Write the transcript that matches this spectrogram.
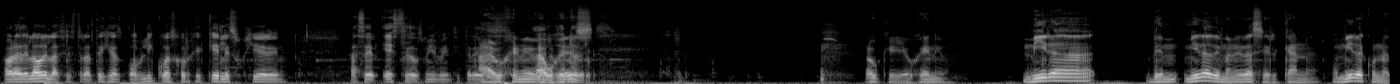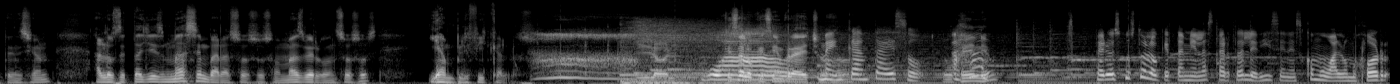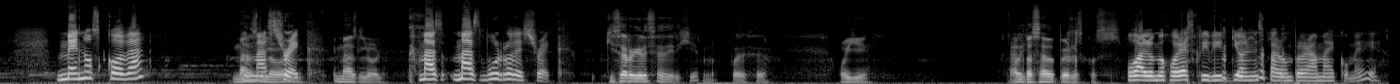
Ahora, del lado de las estrategias oblicuas, Jorge, ¿qué le sugieren hacer este 2023 A Eugenio a Eugenio Derbez. Derbez? Ok, Eugenio. Mira de, mira de manera cercana o mira con atención a los detalles más embarazosos o más vergonzosos y amplifícalos. LOL. Wow, es algo que siempre ha hecho, Me ¿no? encanta eso. Ajá, Eugenio, pero es justo lo que también las cartas le dicen. Es como a lo mejor menos coda, más LOL. Shrek. Y más LOL. más, más burro de Shrek. quizá regrese a dirigir, ¿no? Puede ser. Oye, han Oye. pasado peores cosas. O a lo mejor a escribir guiones para un programa de comedia.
